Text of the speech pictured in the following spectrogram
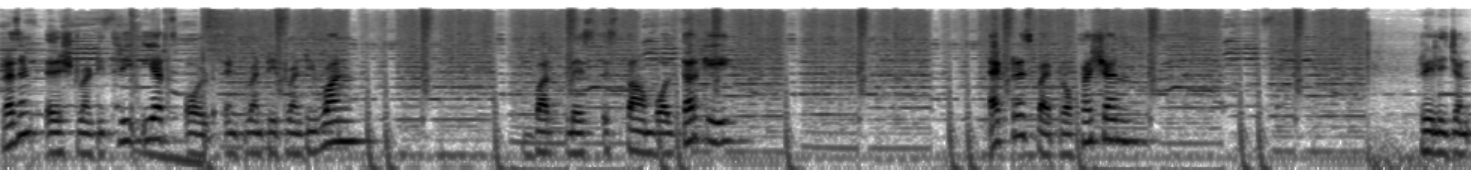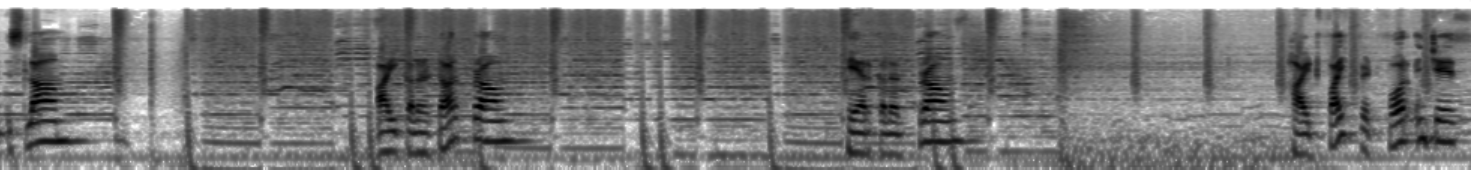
present age 23 years old in 2021 birthplace Istanbul Turkey. Actress by profession. Religion Islam. Eye color dark brown hair color brown. Height 5 feet 4 inches.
